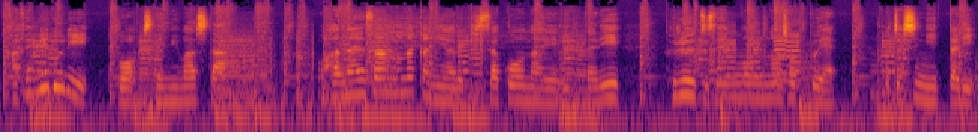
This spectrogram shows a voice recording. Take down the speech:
カフェ巡りをしてみました。お花屋さんの中にある喫茶コーナーへ行ったりフルーツ専門のショップへお茶しに行ったり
